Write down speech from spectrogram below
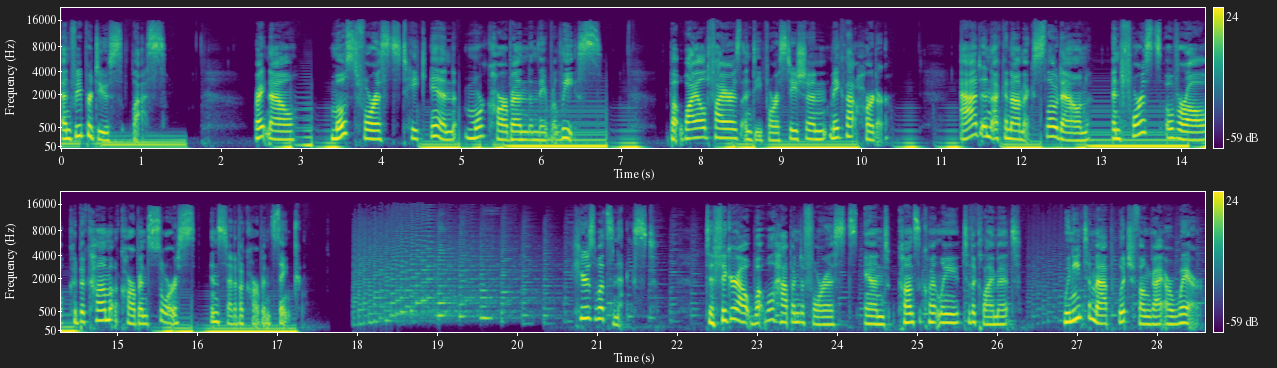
and reproduce less. Right now, most forests take in more carbon than they release. But wildfires and deforestation make that harder. Add an economic slowdown, and forests overall could become a carbon source instead of a carbon sink. Here's what's next. To figure out what will happen to forests and, consequently, to the climate, we need to map which fungi are where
